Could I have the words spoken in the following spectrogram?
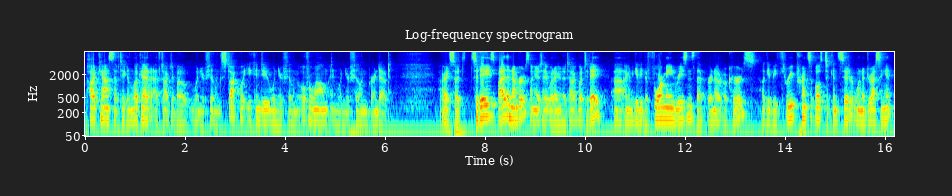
podcasts I've taken a look at, I've talked about when you're feeling stuck, what you can do, when you're feeling overwhelmed, and when you're feeling burned out. All right, so today's by the numbers, I'm going to tell you what I'm going to talk about today. Uh, I'm going to give you the four main reasons that burnout occurs. I'll give you three principles to consider when addressing it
